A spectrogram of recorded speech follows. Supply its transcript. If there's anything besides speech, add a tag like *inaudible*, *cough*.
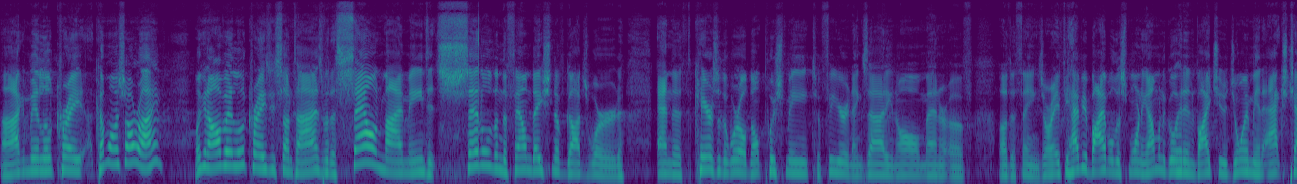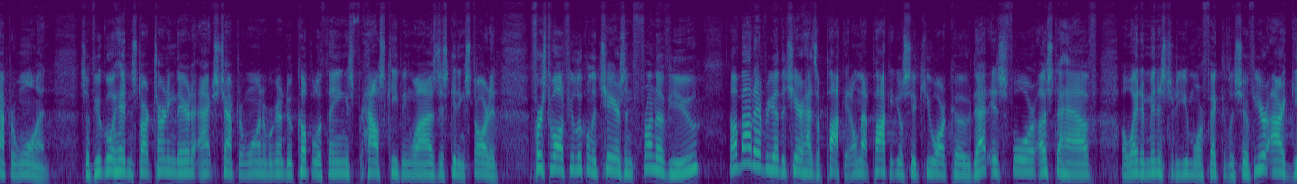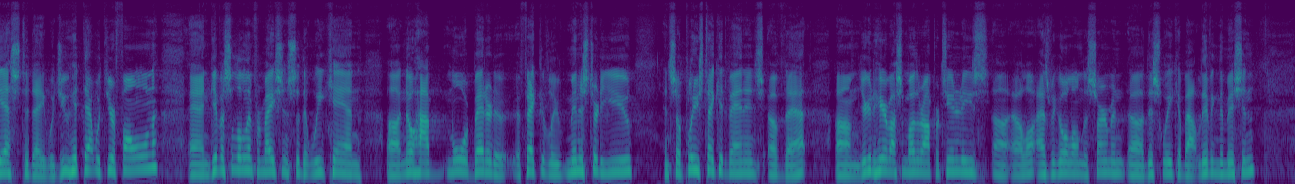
Uh, I can be a little crazy. Come on, it's all right. We can all be a little crazy sometimes, but a sound mind means it's settled in the foundation of God's Word, and the cares of the world don't push me to fear and anxiety and all manner of other things. All right, if you have your Bible this morning, I'm going to go ahead and invite you to join me in Acts chapter 1. So if you'll go ahead and start turning there to Acts chapter 1, and we're going to do a couple of things housekeeping wise, just getting started. First of all, if you look on the chairs in front of you, about every other chair has a pocket. On that pocket, you'll see a QR code. That is for us to have a way to minister to you more effectively. So if you're our guest today, would you hit that with your phone and give us a little information so that we can uh, know how more better to effectively minister to you? And so please take advantage of that. Um, you're going to hear about some other opportunities uh, as we go along the sermon uh, this week about living the mission.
